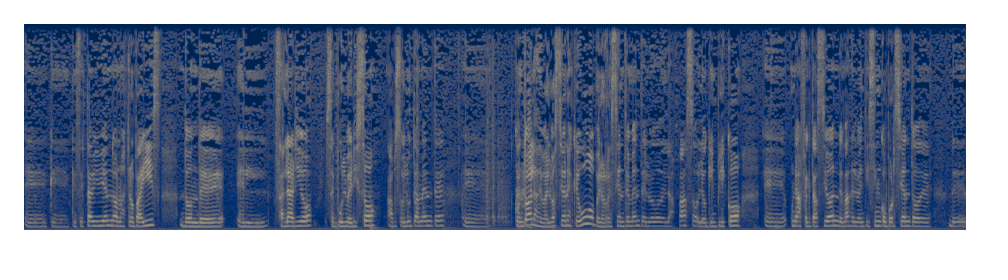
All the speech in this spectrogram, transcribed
que, que se está viviendo en nuestro país, donde el salario se pulverizó absolutamente, eh, con todas las devaluaciones que hubo, pero recientemente luego de las PASO, lo que implicó eh, una afectación de más del 25% de, de,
